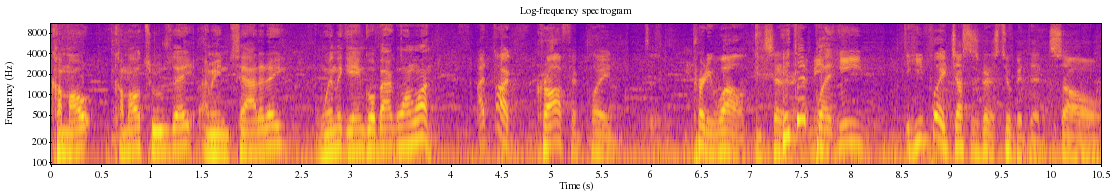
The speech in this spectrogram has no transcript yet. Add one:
Come out, come out Tuesday. I mean Saturday, win the game, go back one-one. I thought Crawford played pretty well considering. He did I mean, play- He he played just as good as Tuukka did. So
